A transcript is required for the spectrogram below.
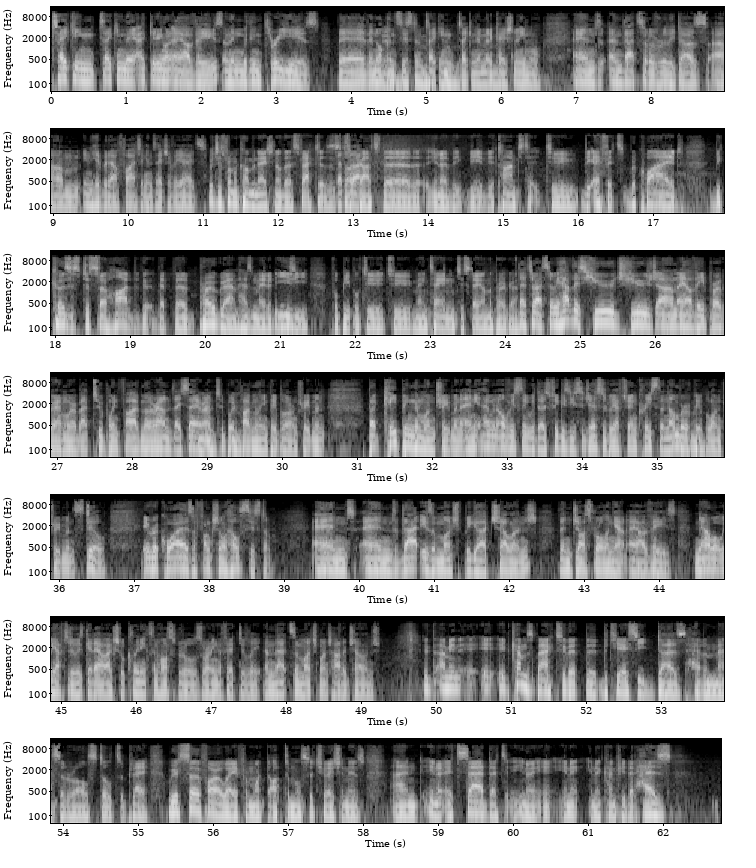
taking taking their getting on ARVs, and then within three years they're they're not Yeah. consistent Mm, taking mm, taking their medication anymore, and and that sort of really does um, inhibit our fight against HIV/AIDS. Which is from a combination of those factors, That's stockouts, the, the you know the, the, the time to, to the efforts required, because it's just so hard that the, that the program hasn't made it easy for people to to maintain and to stay on the program. That's right. So we have this huge, huge um, ARV program where about 2.5 million, around they say around 2.5 million people are on treatment. But keeping them on treatment, and, and obviously with those figures you suggested, we have to increase the number of mm. people on treatment still. It requires a functional health system. And, and that is a much bigger challenge than just rolling out ARVs. Now what we have to do is get our actual clinics and hospitals running effectively, and that's a much, much harder challenge. It, I mean, it, it comes back to that the, the TAC does have a massive role still to play. We're so far away from what the optimal situation is, and you know, it's sad that you know, in, in a in a country that has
